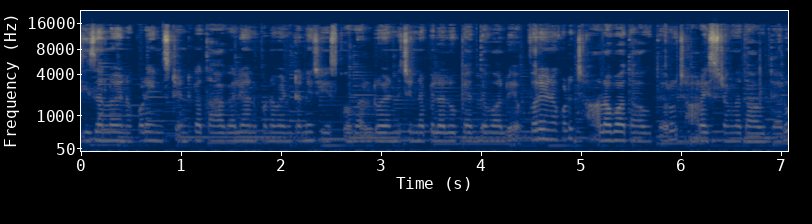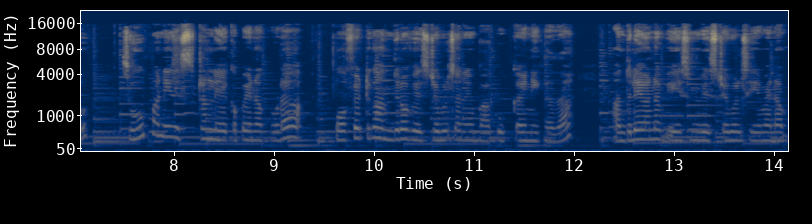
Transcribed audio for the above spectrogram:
సీజన్లో అయినా కూడా ఇన్స్టెంట్గా తాగాలి అనుకున్న వెంటనే చేసుకోగలరు. అండ్ చిన్నపిల్లలు పెద్దవాళ్ళు ఎవరైనా కూడా చాలా బాగా తాగుతారు చాలా ఇష్టంగా తాగుతారు. సూప్ అనేది ఇష్టం లేకపోయినా కూడా పర్ఫెక్ట్గా అందులో వెజిటేబుల్స్ అనేవి బాగా కుక్ అయినాయి కదా. అందులో ఏమైనా వేసిన వెజిటేబుల్స్ ఏమైనా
